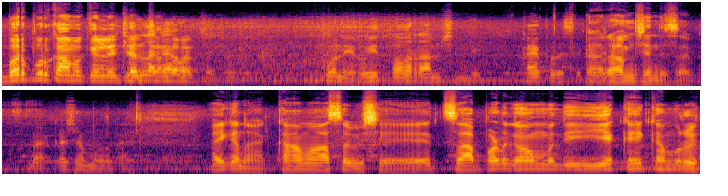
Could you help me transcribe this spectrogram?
भरपूर कामं केलेली आहेत त्यांना काय जलसंधारण वाटतं? कोण आहे? रोहित पवार राम शिंदे. काय परिस्थिती आहे? राम शिंदे साहेब. बरं कशामुळे काय? ऐका ना काम असा विषय आहे चापडगावमध्ये एकही काम रोहित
